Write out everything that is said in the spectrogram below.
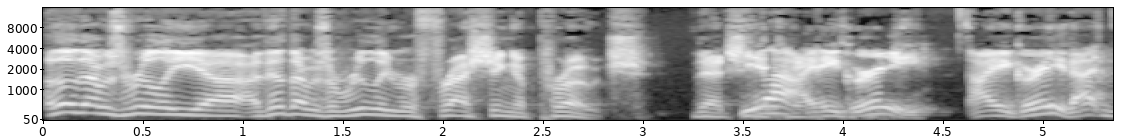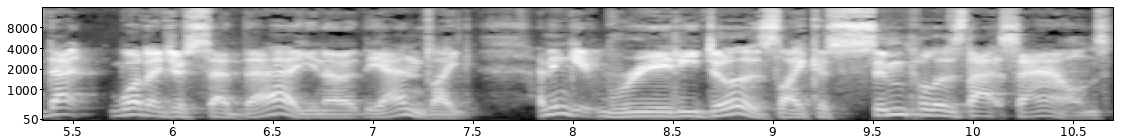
I thought that was really, uh, I thought that was a really refreshing approach that Yeah, I agree. I agree. That that what I just said there, you know, at the end, like I think it really does. Like as simple as that sounds,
